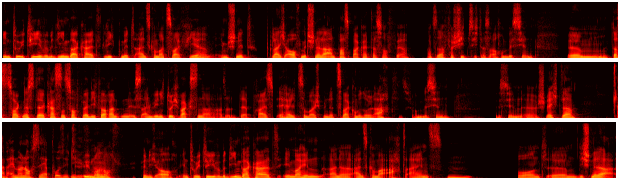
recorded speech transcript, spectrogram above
Intuitive Bedienbarkeit liegt mit 1,24 im Schnitt, gleich auf mit schneller Anpassbarkeit der Software. Also da verschiebt sich das auch ein bisschen. Ähm, das Zeugnis der Kassensoftwarelieferanten ist ein wenig durchwachsener. Also der Preis erhält zum Beispiel eine 2,08, das ist schon ein bisschen, bisschen äh, schlechter. Aber immer noch sehr positiv. Immer ne? noch, finde ich auch. Intuitive Bedienbarkeit immerhin eine 1,81. Mhm. Und ähm, die schnelle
